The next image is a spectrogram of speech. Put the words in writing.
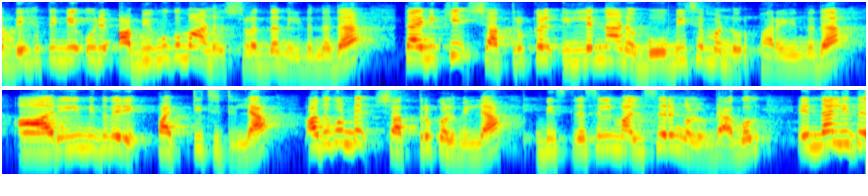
അദ്ദേഹത്തിന്റെ ഒരു അഭിമുഖമാണ് ശ്രദ്ധ നേടുന്നത്. തനിക്ക് ശത്രുക്കൾ ഇല്ലെന്നാണ് ബോബി ചെമ്മണ്ണൂർ പറയുന്നത്. ആരെയും ഇതുവരെ പറ്റിച്ചിട്ടില്ല. അതുകൊണ്ട് ശത്രുക്കളുമില്ല. ബിസിനസ്സിൽ മത്സരങ്ങൾ ഉണ്ടാകും എന്നാൽ ഇത്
